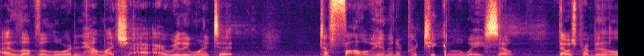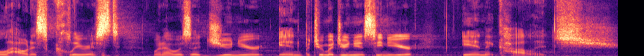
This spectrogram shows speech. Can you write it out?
I love the Lord and how much I, I really wanted to, to follow Him in a particular way. So that was probably the loudest, clearest when I was a junior in, between my junior and senior year in college.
